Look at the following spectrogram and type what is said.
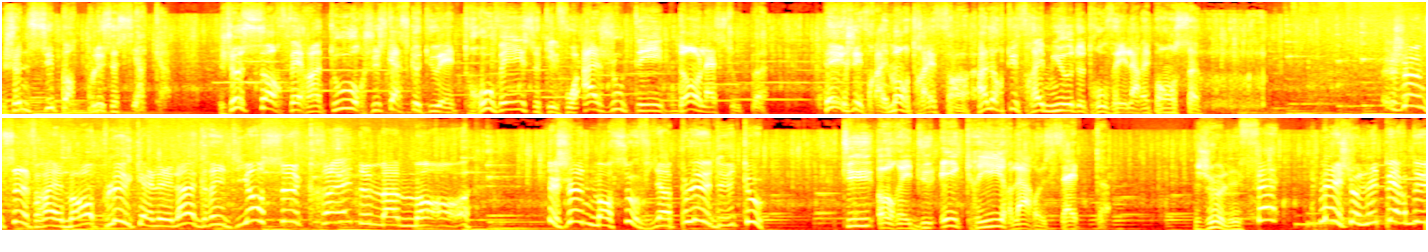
Je ne supporte plus ce cirque. Je sors faire un tour jusqu'à ce que tu aies trouvé ce qu'il faut ajouter dans la soupe. Et j'ai vraiment très faim, alors tu ferais mieux de trouver la réponse. Je ne sais vraiment plus quel est l'ingrédient secret de maman. Je ne m'en souviens plus du tout. Tu aurais dû écrire la recette. Je l'ai fait, mais je l'ai perdu.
